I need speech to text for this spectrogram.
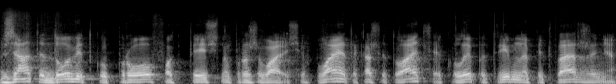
взяти довідку про фактично проживаючих. Буває така ситуація, коли потрібно підтвердження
